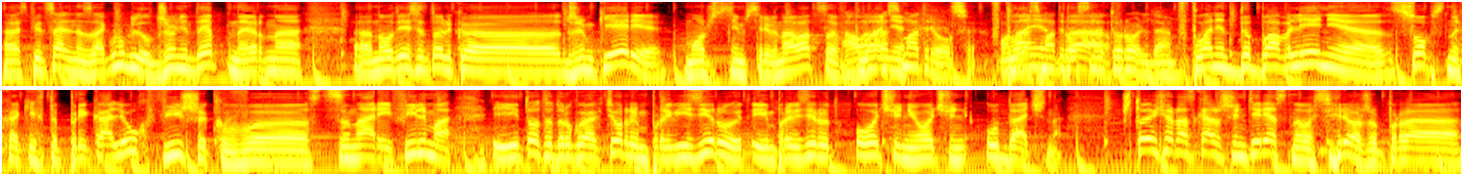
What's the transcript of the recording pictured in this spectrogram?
э, специально загуглил. Джонни Депп, наверное, э, ну вот если только Джим Керри может с ним соревноваться. В а плане, он рассматривался. В плане, он рассматривался да, на эту роль, да. В плане добавления собственных каких-то приколюх, фишек в сценарий фильма. И тот, и другой актер импровизирует, и импровизирует очень и очень удачно. Что еще расскажешь интересного, Сережа, про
